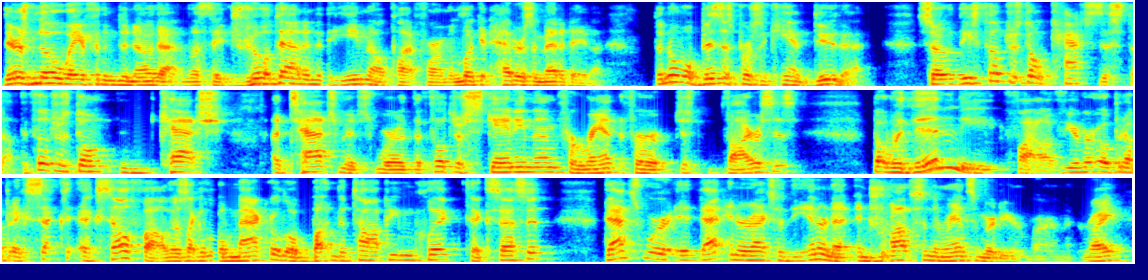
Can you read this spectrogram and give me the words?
There's no way for them to know that unless they drill down into the email platform and look at headers and metadata. The normal business person can't do that. So these filters don't catch this stuff. The filters don't catch attachments where the filter's scanning them for rant for just viruses. But within the file, if you ever open up an Excel file, there's like a little macro, little button at the top you can click to access it. That's where it, that interacts with the internet and drops in the ransomware to your environment, right?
